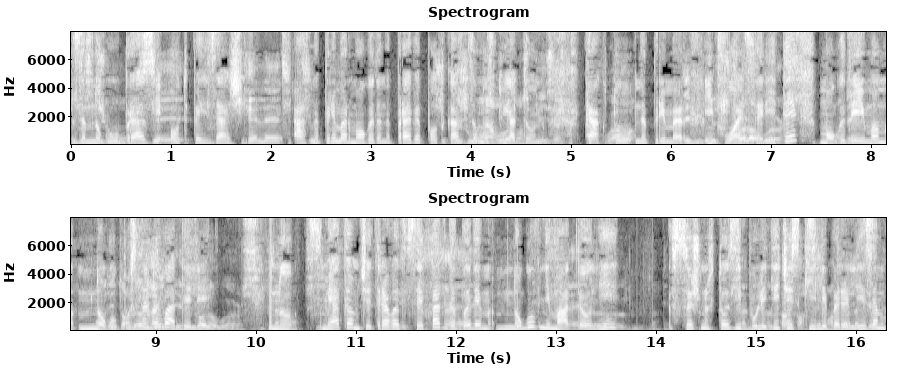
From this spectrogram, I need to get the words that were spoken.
за многообразие от пейзажи. Аз, например, мога да направя подкаст самостоятелно. Както, например, инфлуенсърите, мога да имам много последователи. Но смятам, че трябва все пак да бъдем много внимателни Всъщност този политически либерализъм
